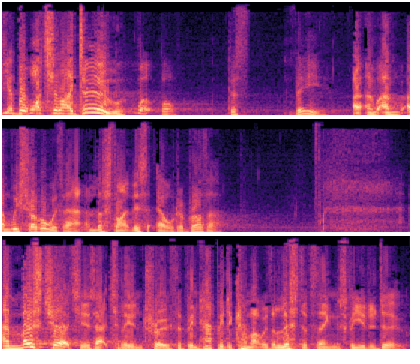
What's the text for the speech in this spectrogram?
Yeah, but what shall I do? Well, well just be. And, and, and we struggle with that. And just like this elder brother. And most churches, actually, in truth, have been happy to come up with a list of things for you to do.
